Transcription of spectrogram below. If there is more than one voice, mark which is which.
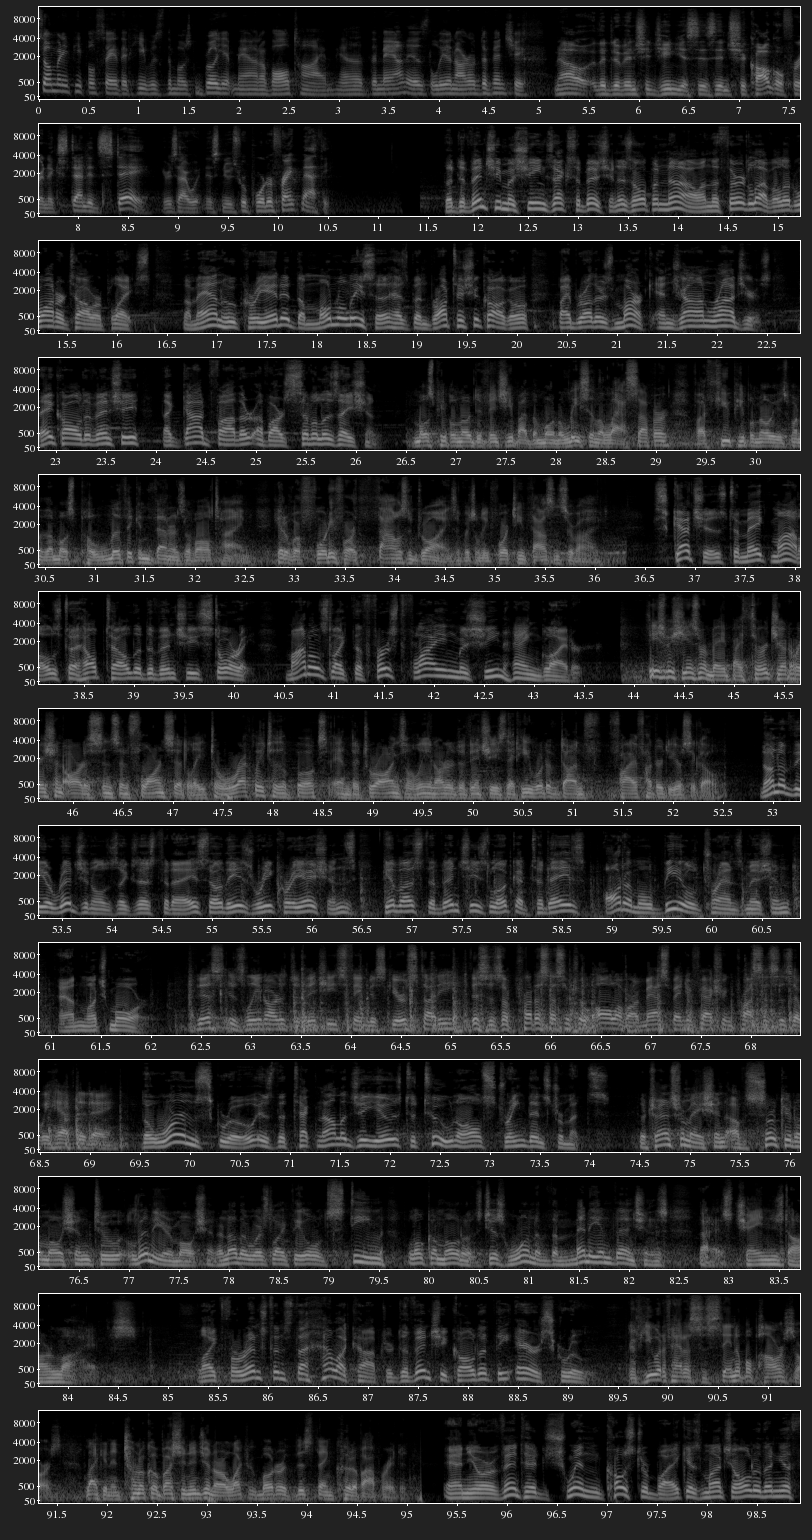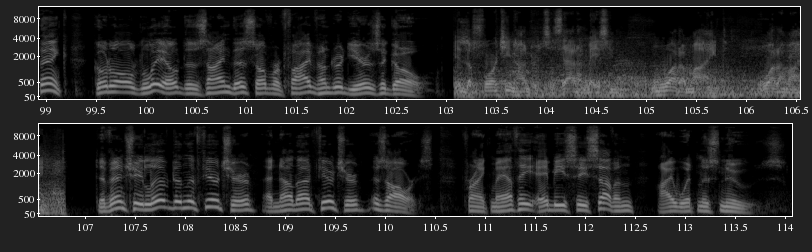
Speaker 1: So many people say that he was the most brilliant man of all time. Uh, the man is Leonardo da Vinci.
Speaker 2: Now, the Da Vinci genius is in Chicago for an extended stay. Here's Eyewitness News reporter Frank Mathie.
Speaker 3: The Da Vinci Machines exhibition is open now on the third level at Water Tower Place. The man who created the Mona Lisa has been brought to Chicago by brothers Mark and John Rogers. They call Da Vinci the godfather of our civilization.
Speaker 4: Most people know Da Vinci by the Mona Lisa and the Last Supper, but few people know he was one of the most prolific inventors of all time. He had over 44,000 drawings, of which only 14,000 survived.
Speaker 3: Sketches to make models to help tell the Da Vinci story. Models like the first flying machine hang glider.
Speaker 5: These machines were made by third-generation artisans in Florence, Italy, directly to the books and the drawings of Leonardo da Vinci's that he would have done 500 years ago.
Speaker 3: None of the originals exist today, so these recreations give us Da Vinci's look at today's automobile transmission and much more.
Speaker 5: This is Leonardo da Vinci's famous gear study. This is a predecessor to all of our mass manufacturing processes that we have today.
Speaker 3: The worm screw is the technology used to tune all stringed instruments the transformation of circular motion to linear motion. In other words, like the old steam locomotives, just one of the many inventions that has changed our lives. Like, for instance, the helicopter. Da Vinci called it the air screw.
Speaker 4: If he would have had a sustainable power source, like an internal combustion engine or electric motor, this thing could have operated.
Speaker 3: And your vintage Schwinn coaster bike is much older than you think. Good old Leo designed this over 500 years ago
Speaker 4: in the 1400s. Is that amazing? What a mind. What a mind.
Speaker 3: Da Vinci lived in the future, and now that future is ours. Frank Mathie, ABC 7, Eyewitness News.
